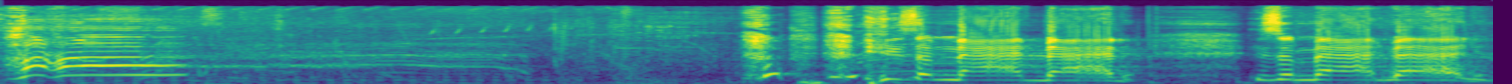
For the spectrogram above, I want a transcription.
Ha-ha! He's a madman. He's a madman.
